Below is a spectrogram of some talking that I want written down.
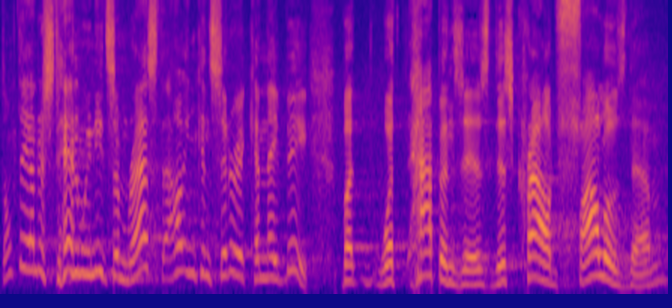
don't they understand we need some rest? How inconsiderate can they be? But what happens is this crowd follows them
